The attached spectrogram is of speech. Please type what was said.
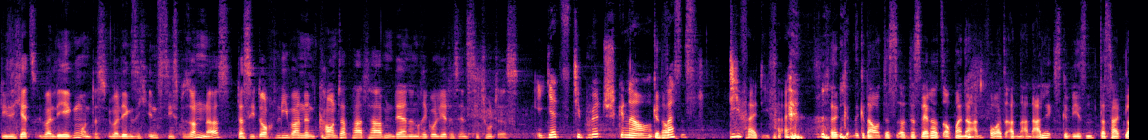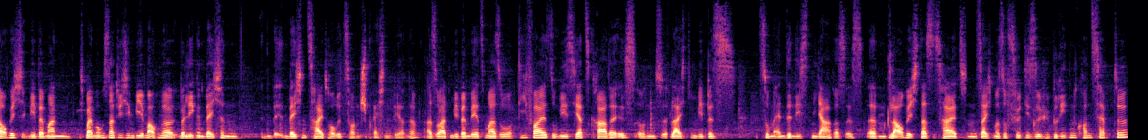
die sich jetzt überlegen, und das überlegen sich Instis besonders, dass sie doch lieber einen Counterpart haben, der ein reguliertes Institut ist. Jetzt die Bridge, genau. genau. Was ist DeFi, DeFi. Äh, genau, das, äh, das wäre jetzt auch meine Antwort an, an Alex gewesen. Das halt, glaube ich, irgendwie, wenn man, ich meine, man muss natürlich irgendwie immer auch immer überlegen, in welchen, in, in welchen Zeithorizont sprechen wir. Ne? Also hatten wir, wenn wir jetzt mal so DeFi, so wie es jetzt gerade ist und vielleicht irgendwie bis zum Ende nächsten Jahres ist, ähm, glaube ich, dass es halt, sag ich mal so, für diese hybriden Konzepte,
